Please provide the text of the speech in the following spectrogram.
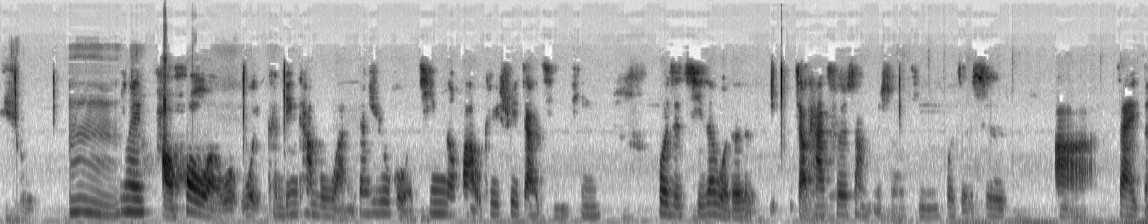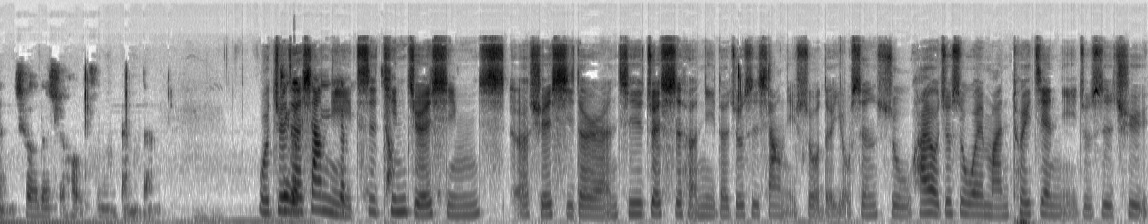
书，嗯，因为好厚啊，我我肯定看不完。但是如果我听的话，我可以睡觉前听，或者骑在我的脚踏车上的时候听，或者是啊在等车的时候听等等。我觉得像你是听觉型呃学习的人，其实最适合你的就是像你说的有声书，还有就是我也蛮推荐你就是去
